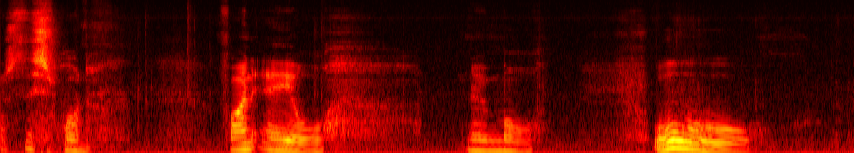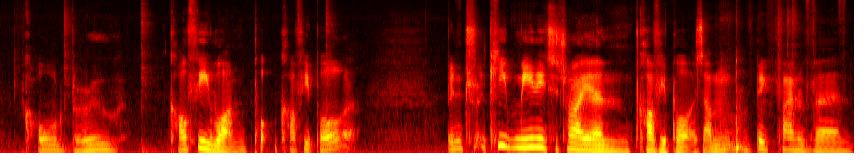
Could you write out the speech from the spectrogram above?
What's this one? Fine ale. No more. Ooh. Cold brew. Coffee one. coffee porter. Been keep meaning to try um coffee porters. I'm a big fan of um,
